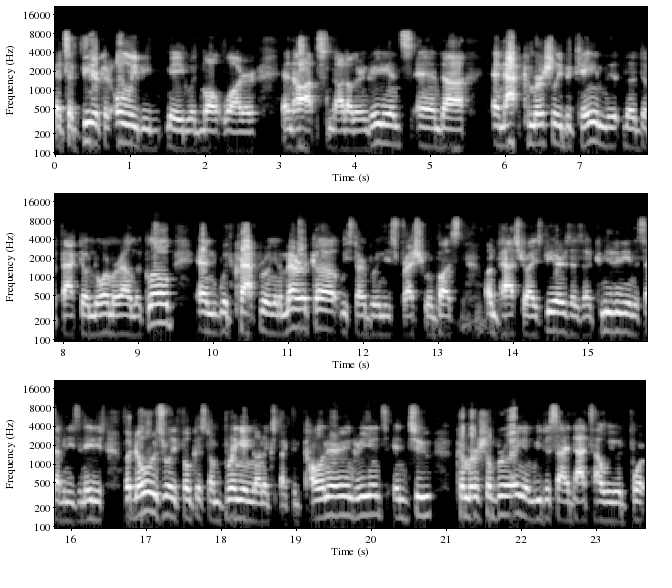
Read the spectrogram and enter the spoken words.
It said beer could only be made with malt water and hops, not other ingredients. And uh, and that commercially became the, the, de facto norm around the globe. And with craft brewing in America, we started brewing these fresh, robust, unpasteurized beers as a community in the 70s and 80s. But no one was really focused on bringing unexpected culinary ingredients into commercial brewing, and we decided that's how we would, for,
